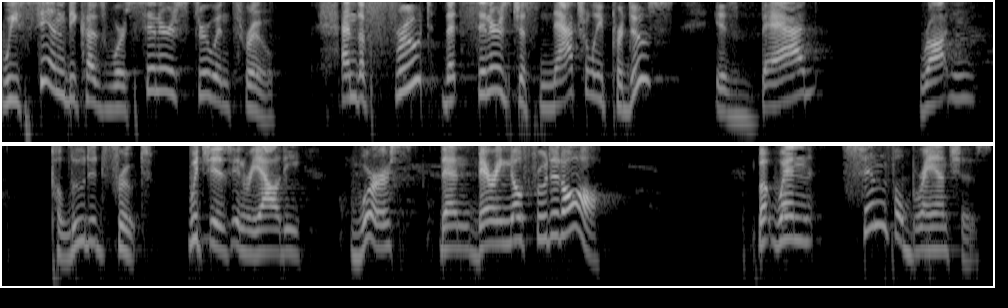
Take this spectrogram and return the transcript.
We sin because we're sinners through and through. And the fruit that sinners just naturally produce is bad, rotten, polluted fruit, which is in reality worse than bearing no fruit at all. But when sinful branches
